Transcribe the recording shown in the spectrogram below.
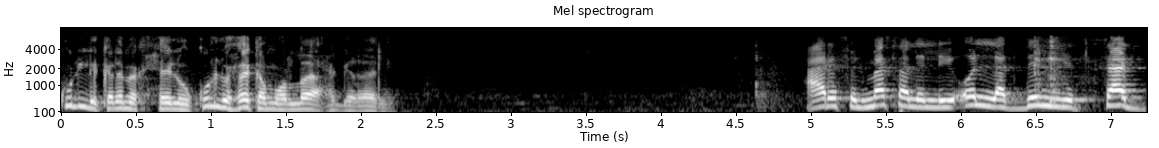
كل كلامك حلو كله حكم والله يا حاج غالي. عارف المثل اللي يقول لك دنيا سد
